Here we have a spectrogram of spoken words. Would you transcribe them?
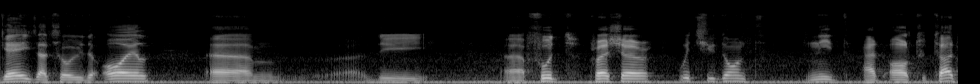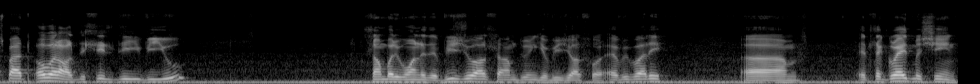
gauge. I'll show you the oil, um, the uh, foot pressure, which you don't need at all to touch. But overall, this is the view. Somebody wanted a visual, so I'm doing a visual for everybody. Um, it's a great machine.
